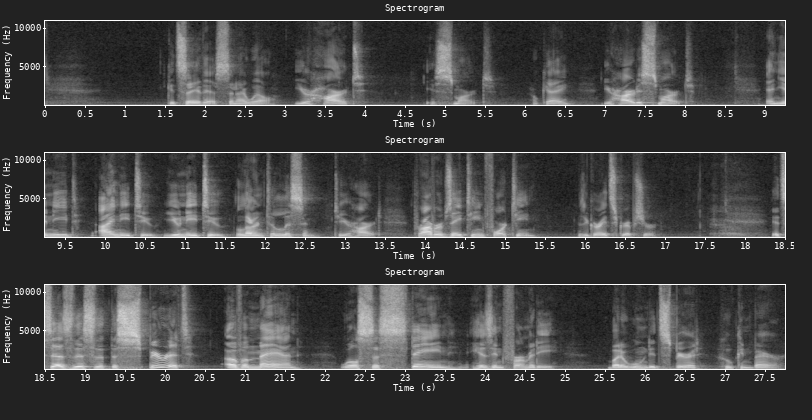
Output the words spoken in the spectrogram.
You could say this, and I will. Your heart is smart. Okay? Your heart is smart. And you need, I need to, you need to learn to listen to your heart. Proverbs 18 14 is a great scripture. It says this that the spirit of a man will sustain his infirmity, but a wounded spirit who can bear?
